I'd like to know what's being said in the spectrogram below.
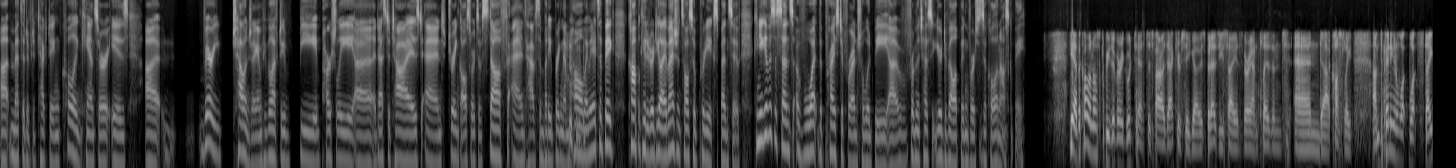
uh, method of detecting colon cancer, is uh, very challenging. I mean, people have to be partially uh, anesthetized and drink all sorts of stuff and have somebody bring them home. I mean, it's a big, complicated ordeal. I imagine it's also pretty expensive. Can you give us a sense of what the price differential would be uh, from the test that you're developing versus a colonoscopy? Yeah, the colonoscopy is a very good test as far as accuracy goes, but as you say, it's very unpleasant and uh, costly. Um, depending on what, what state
